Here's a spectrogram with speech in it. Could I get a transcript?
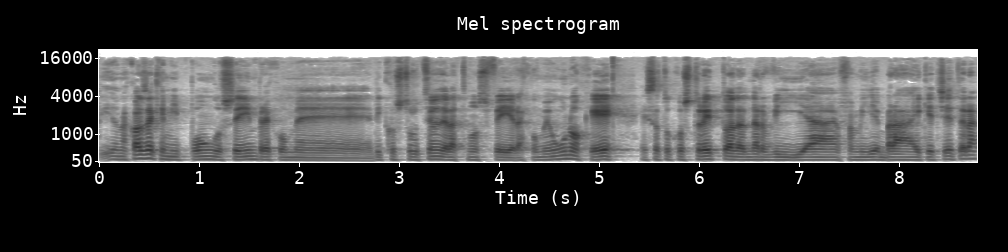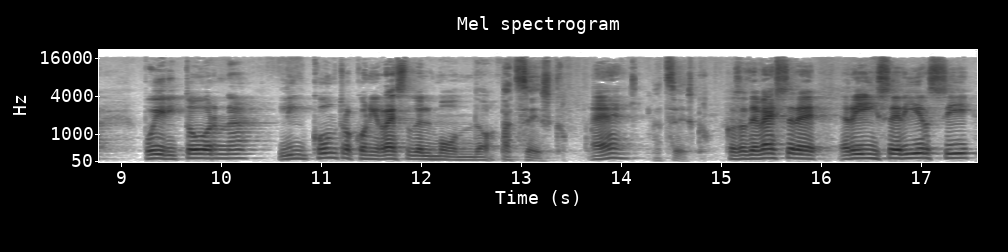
È una cosa che mi pongo sempre come ricostruzione dell'atmosfera, come uno che è stato costretto ad andare via, famiglie ebraiche, eccetera, poi ritorna l'incontro con il resto del mondo. pazzesco, Eh? pazzesco. Cosa deve essere reinserirsi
